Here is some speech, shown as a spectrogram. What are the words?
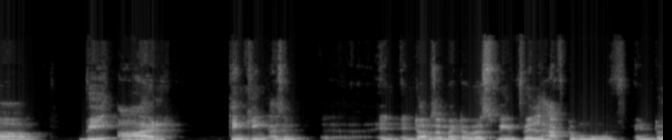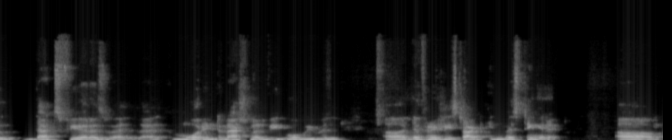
Um, we are thinking as in in, in terms of metaverse we will have to move into that sphere as well uh, more international we go we will uh, definitely start investing in it. Um,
